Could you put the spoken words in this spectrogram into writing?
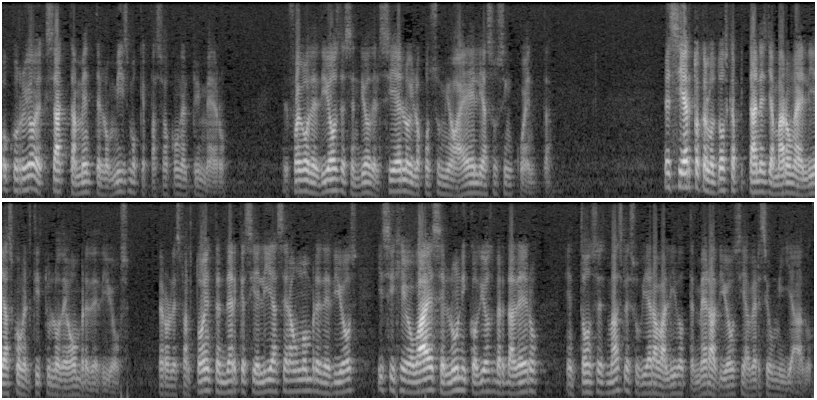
ocurrió exactamente lo mismo que pasó con el primero. El fuego de Dios descendió del cielo y lo consumió a él y a sus cincuenta. Es cierto que los dos capitanes llamaron a Elías con el título de hombre de Dios, pero les faltó entender que si Elías era un hombre de Dios y si Jehová es el único Dios verdadero, entonces más les hubiera valido temer a Dios y haberse humillado.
